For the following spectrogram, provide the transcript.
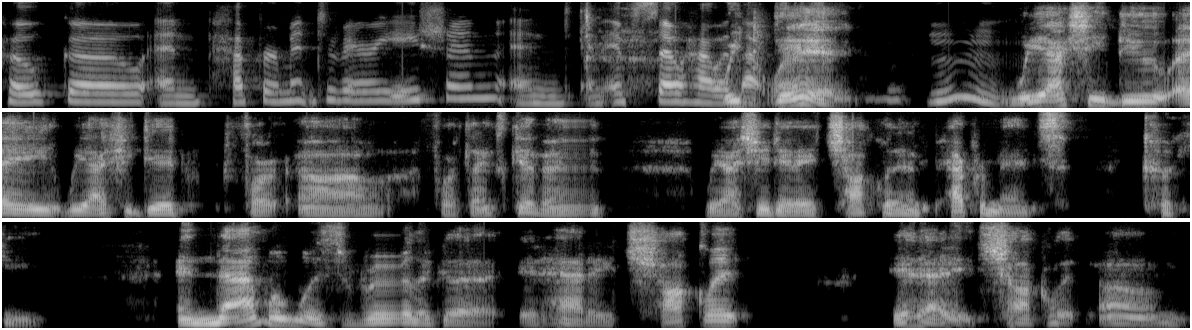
cocoa and peppermint variation? And and if so, how would we that work? did. Mm. We actually do a, we actually did for, uh, for Thanksgiving, we actually did a chocolate and peppermint cookie. And that one was really good. It had a chocolate, it had a chocolate, um,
